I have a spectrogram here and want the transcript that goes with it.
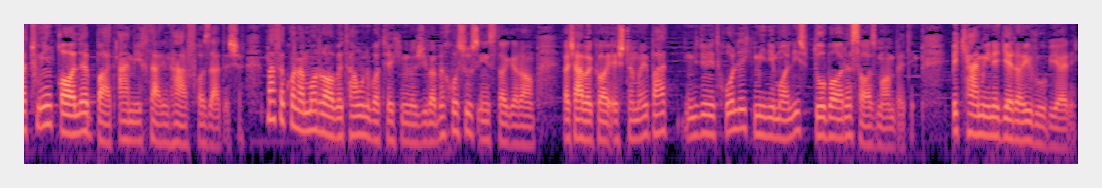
و تو این قالب باید عمیق ترین حرف ها زده شه. من فکر کنم ما رابطمون با تکنولوژی و به خصوص اینستاگرام و شبکه های اجتماعی باید می‌دونید حول یک مینیمالیسم دوباره سازمان بدیم. به کمینه گرایی رو بیاریم.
